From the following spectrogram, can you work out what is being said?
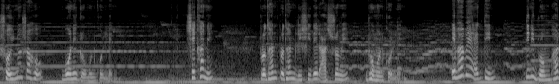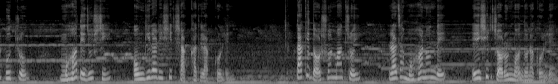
সৈন্যসহ বনে গমন করলেন। সেখানে প্রধান প্রধান ঋষিদের আশ্রমে ভ্রমণ করলেন। এভাবে একদিন তিনি ব্রহ্মার পুত্র মহাতেজস্বী অঙ্গিরা ঋষির সাক্ষাৎ লাভ করলেন। তাকে দর্শন মাত্রই রাজা মহানন্দে ঋষির চরণ বন্দনা করলেন।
